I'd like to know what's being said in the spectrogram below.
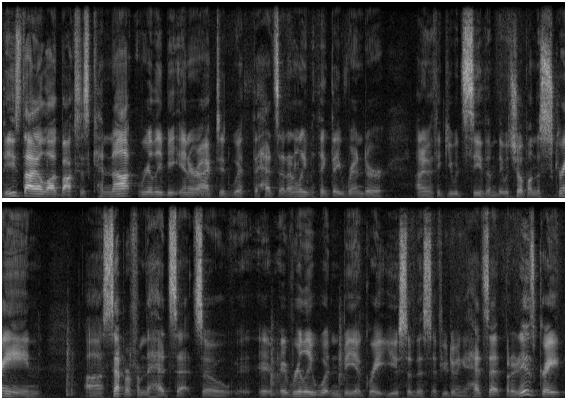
These dialog boxes cannot really be interacted with the headset. I don't even think they render, I don't even think you would see them. They would show up on the screen uh, separate from the headset. So it, it really wouldn't be a great use of this if you're doing a headset, but it is great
